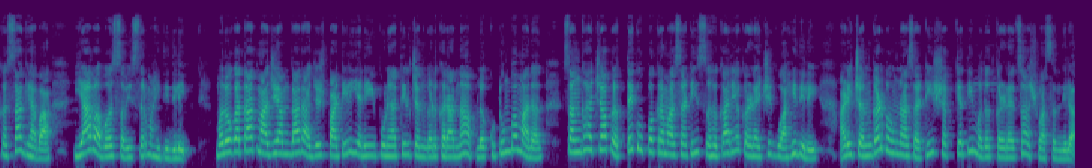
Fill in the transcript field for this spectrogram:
कसा घ्यावा याबाबत सविस्तर माहिती दिली. मनोगतात माजी आमदार राजेश पाटील यांनी पुण्यातील चंदगडकरांना आपलं कुटुंब मानत संघाच्या प्रत्येक उपक्रमासाठी सहकार्य करण्याची ग्वाही दिली आणि चंदगड भवनासाठी शक्य ती मदत करण्याचं आश्वासन दिलं.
